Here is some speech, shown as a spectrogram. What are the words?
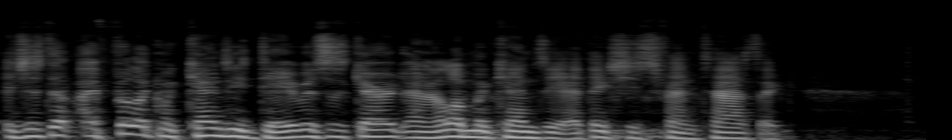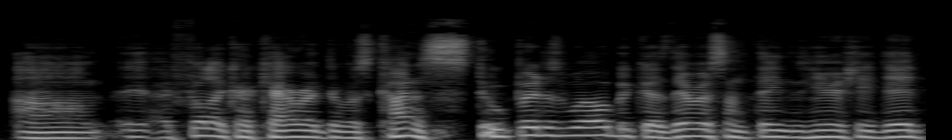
It's just that I feel like Mackenzie Davis's character, and I love Mackenzie. I think she's fantastic. Um, I feel like her character was kind of stupid as well because there were some things in here she did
